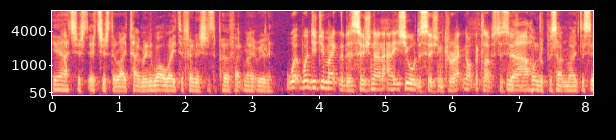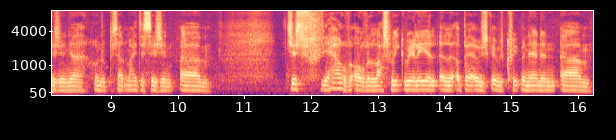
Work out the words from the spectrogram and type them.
yeah, it's just it's just the right time. And what a way to finish! It's a perfect night, really. When did you make the decision? And, and it's your decision, correct? Not the club's decision. Nah, hundred percent my decision. Yeah, hundred percent my decision. Um, just yeah, over, over the last week, really, a, a little bit. It was it was creeping in, and um,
